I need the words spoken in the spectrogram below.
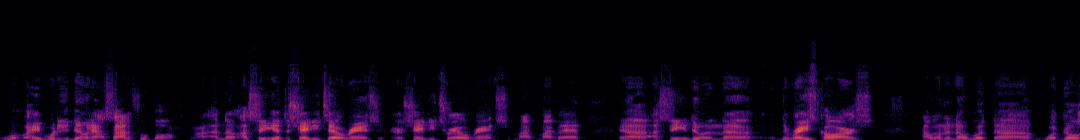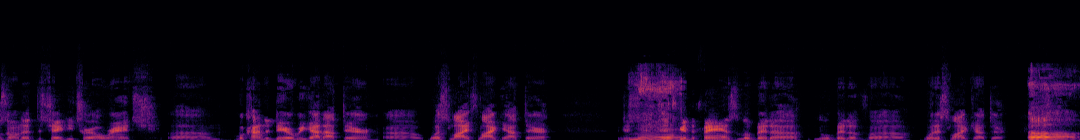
well, hey, what are you doing outside of football? I know I see you at the Shady Tail Ranch or Shady Trail Ranch. My my bad. Uh, I see you doing the the race cars. I want to know what uh, what goes on at the Shady Trail Ranch. Um, what kind of deer we got out there? Uh, what's life like out there? Just, just give the fans a little bit, uh, a little bit of uh, what it's like out there. Uh,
